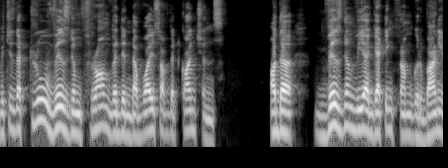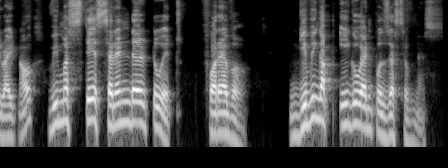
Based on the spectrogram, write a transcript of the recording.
which is the true wisdom from within the voice of that conscience or the wisdom we are getting from gurbani right now we must stay surrendered to it forever giving up ego and possessiveness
